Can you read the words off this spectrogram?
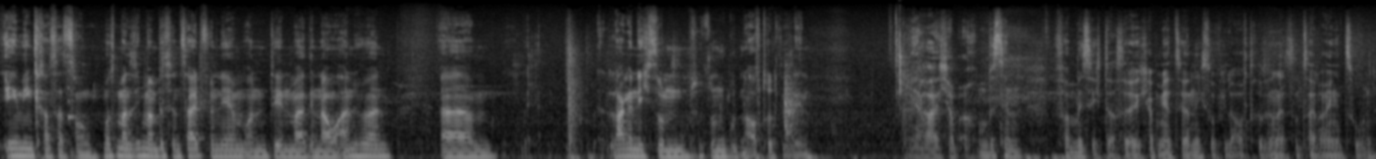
irgendwie ein krasser Song. Muss man sich mal ein bisschen Zeit für nehmen und den mal genau anhören. Ähm, lange nicht so einen, so einen guten Auftritt gesehen. Ja, ich habe auch ein bisschen vermisse ich das. Ich habe mir jetzt ja nicht so viele Auftritte in letzter Zeit reingezogen.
